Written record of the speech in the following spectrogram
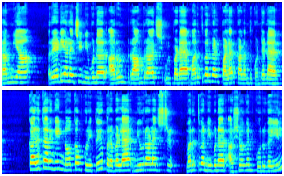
ரம்யா ரேடியாலஜி நிபுணர் அருண் ராம்ராஜ் உள்பட மருத்துவர்கள் பலர் கலந்து கொண்டனர். கருத்தரங்கின் நோக்கம் குறித்து பிரபல நியூராலஜிஸ்ட் மருத்துவ நிபுணர் அசோகன் கூறுகையில்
